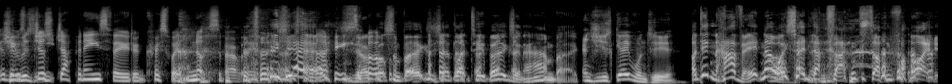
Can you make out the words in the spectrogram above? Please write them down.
It was, just Japanese food, and Chris went nuts about it. yeah, Like, she said, I've got some burgers. She had like two burgers in her handbag. And she just gave one to you. I didn't have it. No, oh. I said no thanks. I'm fine.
